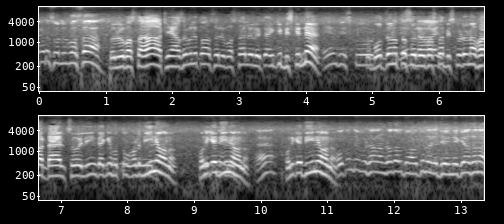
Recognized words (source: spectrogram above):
এটা চল্লিশ বস্তা চলির বস্তা ঠিক আছে বলে তোর চলির বস্তা লই লইতে কি বিস্কিট না বিস্কুট বহুত জন তো চলির বস্তা বিস্কুট না ডাল চইল ইন ব্যাগিং হতো দিই না ফোনকে দিই না হনো? হ্যাঁ? ফোনকে দিই না হনো? কতন দিব সালাম সদর তোমার কোন দিয়ে নাকি আছে না?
